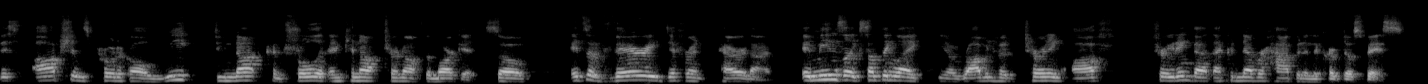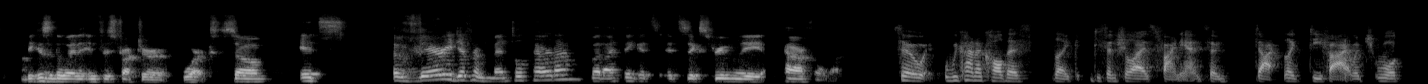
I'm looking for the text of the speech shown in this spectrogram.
this options protocol, we do not control it and cannot turn off the market. So it's a very different paradigm. It means like something like, you know, Robinhood turning off trading that that could never happen in the crypto space because of the way the infrastructure works. So it's a very different mental paradigm, but I think it's it's extremely powerful one. So we kind of call this like decentralized finance. So like DeFi, which we'll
